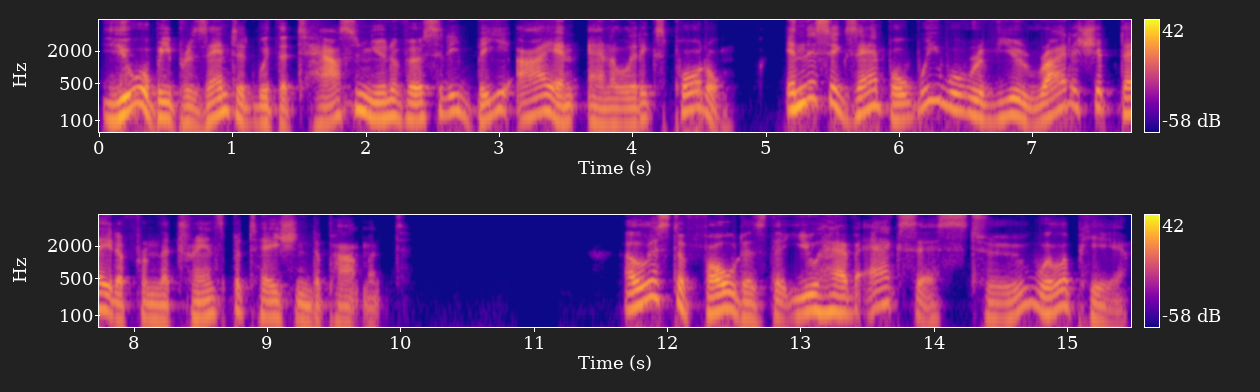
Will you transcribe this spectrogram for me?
You will be presented with the Towson University BI and Analytics portal. In this example, we will review ridership data from the Transportation Department. A list of folders that you have access to will appear.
